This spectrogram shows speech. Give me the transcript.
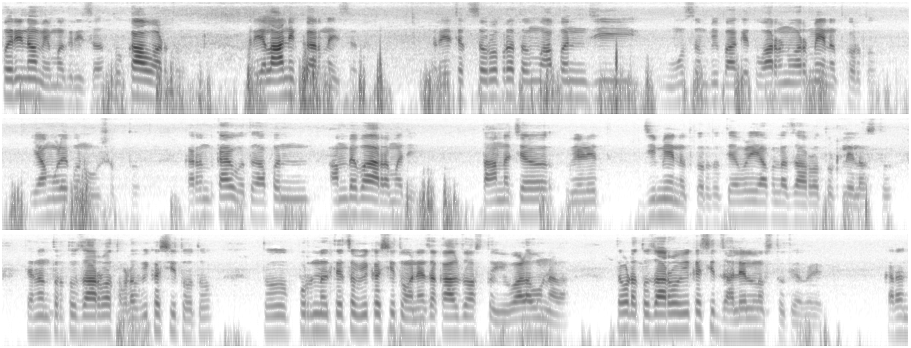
परिणाम आहे मगरीचा तो का वाढतो? तर याला अनेक कारणं आहे सर. तर याच्यात सर्वप्रथम आपण जी मोसंबी बागेत वारंवार मेहनत करतो यामुळे पण होऊ शकतो. कारण काय होतं आपण आंब्या बहारामध्ये तानाच्या वेळेत जी मेहनत करतो त्यावेळी आपला जारवा तुटलेला असतो. त्यानंतर तो जारवा थोडा विकसित होतो. तो पूर्ण त्याचा विकसित होण्याचा काळ जो असतो हिवाळा उन्हाळा तेवढा तो जारवा विकसित झालेला नसतो त्यावेळेत. कारण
